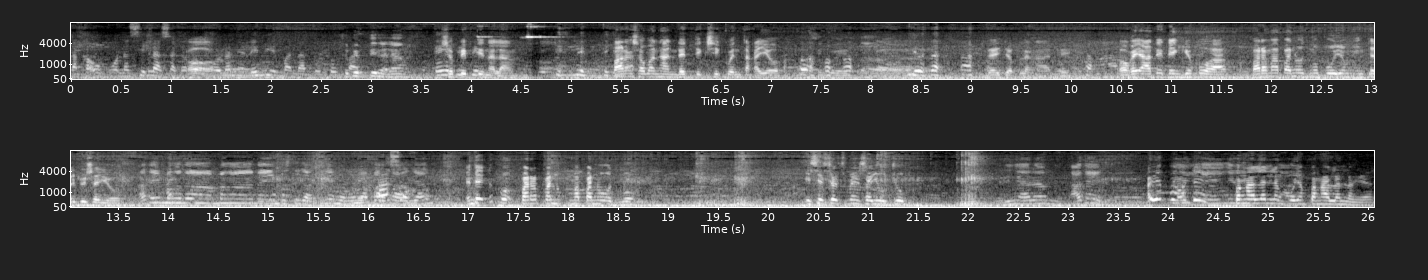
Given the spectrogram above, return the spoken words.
nakaupo na sila sa katotolan nila, hindi naman natutupad. So 50 na lang. Kaya So, 50 na lang. 50-50. Parang sa 100, tig 50 kayo. 50. Yun na. Hindi, joke lang ate. Okay ate, thank you po ha. Para mapanood mo po yung interview sa iyo. Ate, yung mga na, mga na-investiga, sige mo, wala para sa dyan? Hindi, ito po, para panu- mapanood mo. Isi-search mo yan sa YouTube. Hindi niya alam. Ate, Ayan po ate. Pangalan lang po yan, pangalan lang yan.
